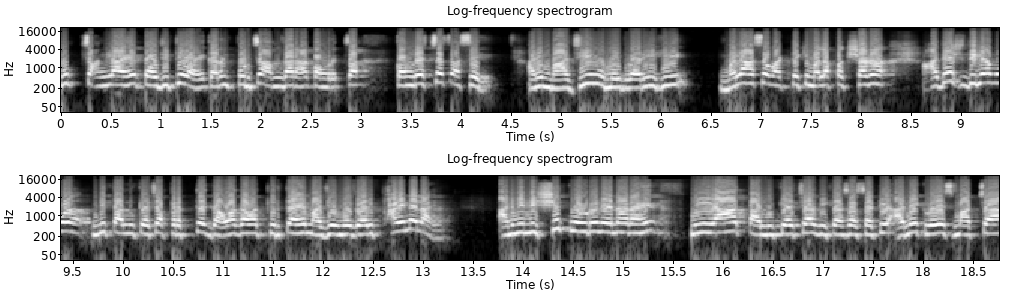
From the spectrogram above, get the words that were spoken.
खूप चांगलं आहे पॉझिटिव्ह आहे. कारण पुढचा आमदार हा काँग्रेसचा काँग्रेसचाच असेल. आणि माझी उमेदवारी ही मला असं वाटतं की मला पक्षानं आदेश दिल्यामुळं मी तालुक्याच्या प्रत्येक गावागावात फिरते आहे माझी उमेदवारी फायनल आहे. आणि मी निश्चित निवडून येणार आहे. मी या तालुक्याच्या विकासासाठी अनेक वेळेस मागच्या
